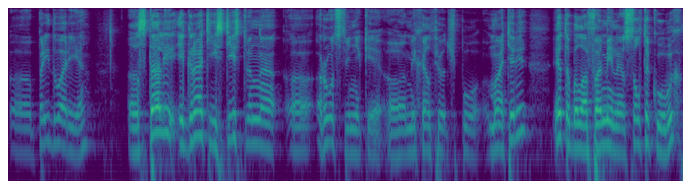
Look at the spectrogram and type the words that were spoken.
при дворе – Э, стали играть, естественно, э, родственники э, Михаила Федоровича по матери. Это была фамилия Салтыковых.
